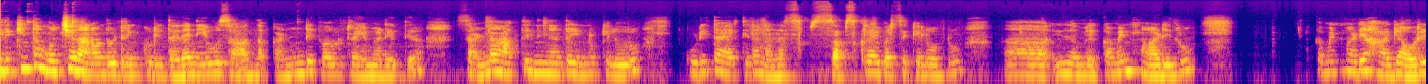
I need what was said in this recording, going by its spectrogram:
ಇದಕ್ಕಿಂತ ಮುಂಚೆ ನಾನೊಂದು ಡ್ರಿಂಕ್ ಕುಡಿತಾ ಇದ್ದೆ. ನೀವು ಸಹ ಅದನ್ನ ಖಂಡಿತವಾಗ್ಲೂ ಟ್ರೈ ಮಾಡಿರ್ತೀರ ಸಣ್ಣ ಆಗ್ತಿದ್ದೀನಿ ಅಂತ ಇನ್ನೂ ಕೆಲವರು ಕುಡಿತಾ ಇರ್ತೀರ. ನನ್ನ ಸಬ್ಸ್ಕ್ರೈಬರ್ಸೇ ಕೆಲವೊಬ್ಬರು ಕಮೆಂಟ್ ಮಾಡಿದರು. ಕಮೆಂಟ್ ಮಾಡಿ ಹಾಗೆ ಅವರೇ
